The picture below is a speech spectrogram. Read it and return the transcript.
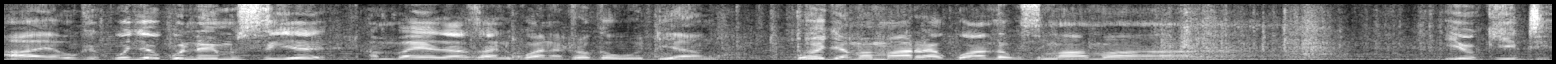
Haya, ukikuja kuna MCA ambaye sasa alikuwa anatoka wodi yangu. Huyo jamaa mara ya kwanza kusimama hiyo kiti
